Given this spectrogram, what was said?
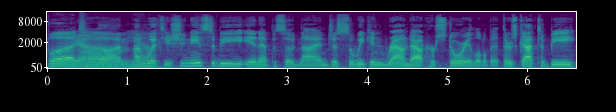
But Yeah, uh, no, I'm I'm with you. She needs to be in episode nine just so we can round out her story a little bit. There's got to be,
